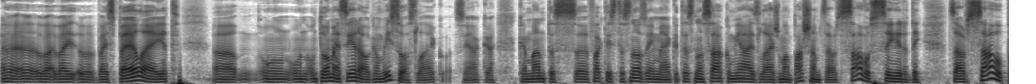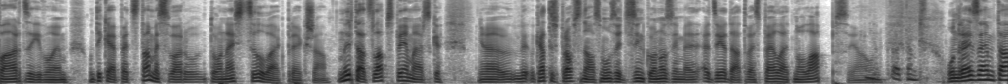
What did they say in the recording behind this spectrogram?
vai, vai, vai spēlējat. Uh, un, un, un to mēs ieraugām visos laikos. Ja, ka, ka man tas uh, faktiski tas nozīmē, ka tas no sākuma jāizlaiž man pašam caur savu sirdi, caur savu pārdzīvojumu, un tikai pēc tam es varu to nest cilvēku priekšā. Un ir tāds labs piemērs, ka uh, katrs profesionāls mūziķis zina, ko nozīmē dziedāt vai spēlēt no lapas. Ja, un, ja, protams. un reizēm tā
